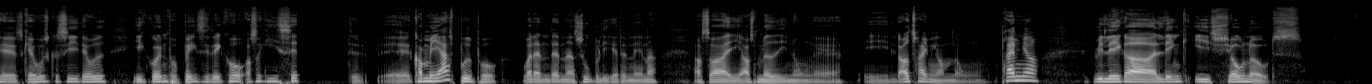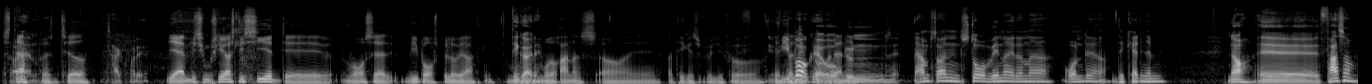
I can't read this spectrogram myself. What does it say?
øh, skal huske at sige derude, I kan gå ind på BTDK, og så kan I sætte, øh, komme med jeres bud på, hvordan den her Superliga den ender. Og så er I også med i nogle øh, i lodtrækning om nogle præmier. Vi lægger link i show notes. Stærkt præsenteret. Tak for det. Ja, vi skal måske også lige sige, at øh, vores er, Viborg spiller i aften. Det gør mod, det. mod Randers, og, øh, og det kan selvfølgelig få... Viborg kan jo hvordan- blive en, nærmest en stor vinder i den her runde her. Det kan de nemlig. Nå, øh, Farsam.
